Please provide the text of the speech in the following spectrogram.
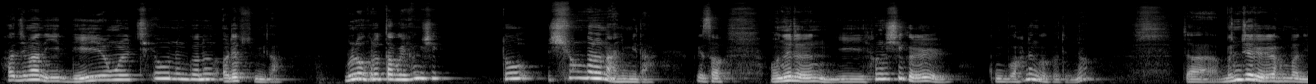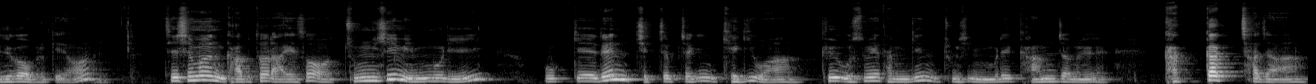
하지만 이 내용을 채우는 것은 어렵습니다. 물론 그렇다고 형식 도 쉬운 것은 아닙니다. 그래서 오늘은 이 형식을 공부하는 거거든요. 자, 문제를 한번 읽어 볼게요. 재심은 가부터 라에서 중심 인물이 웃게 된 직접적인 계기와 그 웃음에 담긴 중심 인물의 감정을 각각 찾아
